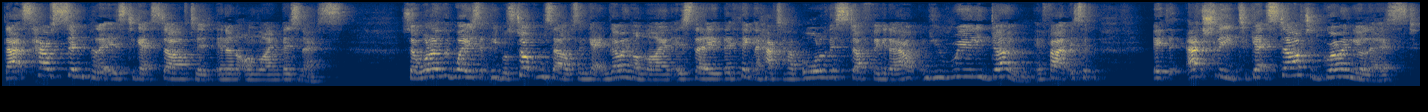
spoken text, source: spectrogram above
That's how simple it is to get started in an online business. So one of the ways that people stop themselves in getting going online is they, they think they have to have all of this stuff figured out, and you really don't. In fact, it's, it's actually to get started growing your list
